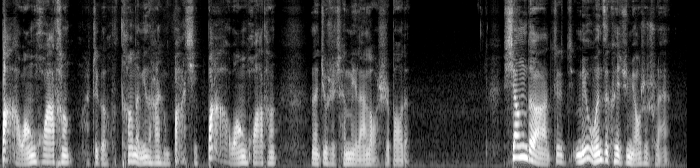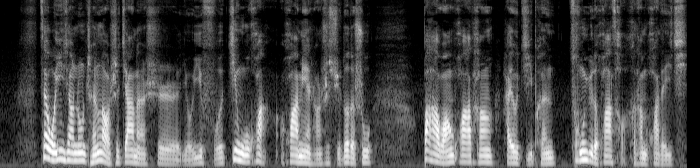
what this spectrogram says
霸王花汤，这个汤的名字还很霸气，霸王花汤，那就是陈美兰老师煲的，香的啊，这没有文字可以去描述出来。在我印象中，陈老师家呢是有一幅静物画，画面上是许多的书，霸王花汤，还有几盆葱郁的花草和他们画在一起。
